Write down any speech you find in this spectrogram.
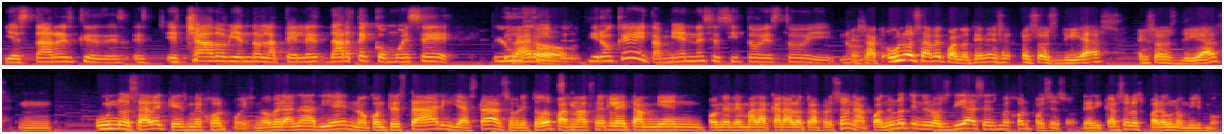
y estar es que, es- es- echado viendo la tele, darte como ese lujo Claro. de decir, ok, también necesito esto y no. Exacto. Uno sabe cuando tienes esos días, esos días, mm, uno sabe que es mejor pues no ver a nadie, no contestar y ya está, sobre todo para no hacerle también ponerle mala cara a la otra persona. Cuando uno tiene los días es mejor pues eso, dedicárselos para uno mismo.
